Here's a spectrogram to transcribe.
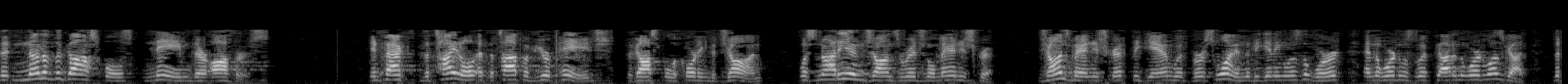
that none of the Gospels name their authors? In fact, the title at the top of your page, The Gospel According to John, was not in John's original manuscript. John's manuscript began with verse 1. In the beginning was the Word, and the Word was with God, and the Word was God. The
